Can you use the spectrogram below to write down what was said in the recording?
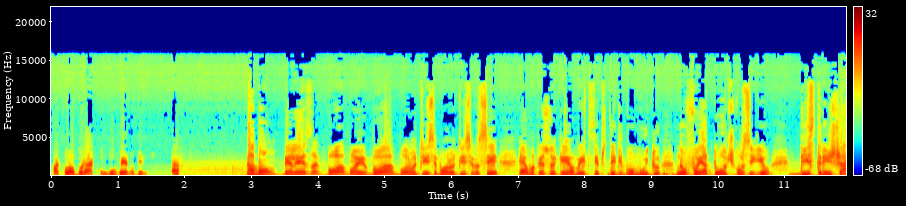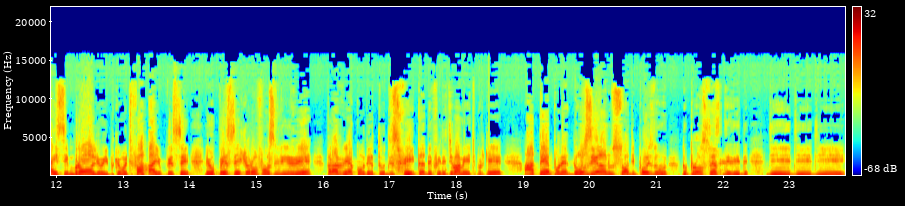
para colaborar com o governo dele. Tá? Tá bom, beleza. Boa, boa, boa, boa notícia, boa notícia. Você é uma pessoa que realmente sempre se dedicou muito. Não foi à toa que conseguiu destrinchar esse embrólio aí, porque eu vou te falar, eu pensei, eu pensei que eu não fosse viver para ver a Condetu desfeita definitivamente, porque há tempo, né? 12 anos, só depois do, do processo de, de, de,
